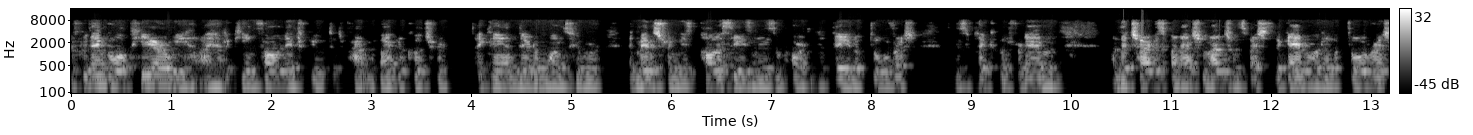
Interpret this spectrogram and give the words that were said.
if we then go up here, we I had a keen phone interview with the Department of Agriculture. Again, they're the ones who were administering these policies, and it was important that they looked over it. It's applicable for them. And the Teagasc Financial Management Specialist again would have looked over it.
